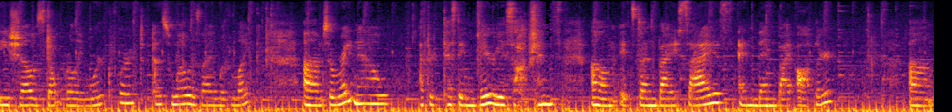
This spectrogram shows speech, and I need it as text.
these shelves don't really work for it as well as I would like. Um, so right now, after testing various options, um, it's done by size and then by author. Um,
